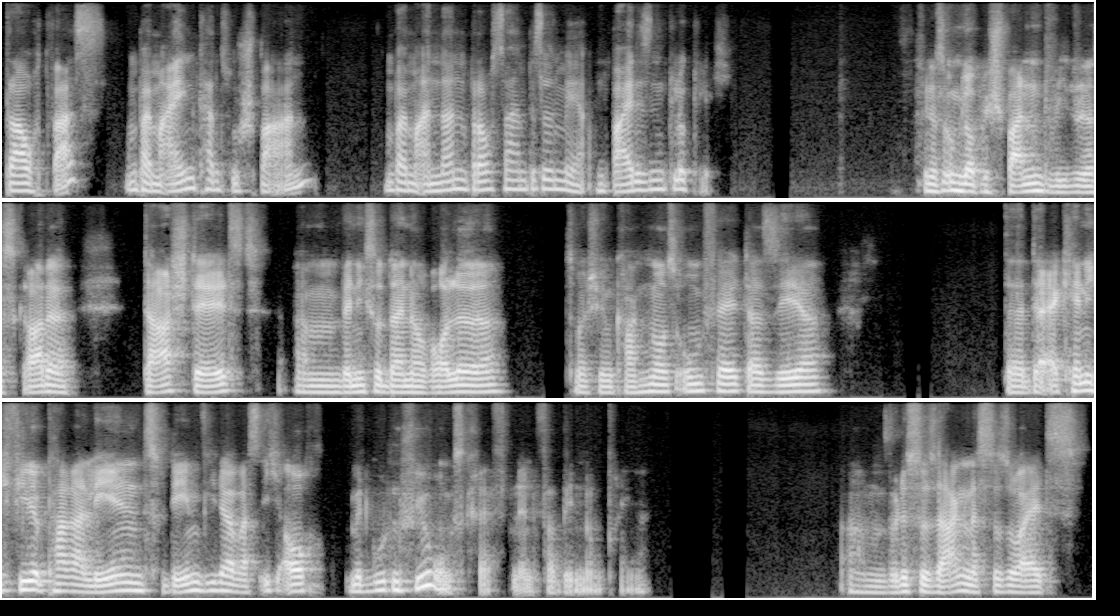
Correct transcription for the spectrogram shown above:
braucht was. Und beim einen kannst du sparen und beim anderen brauchst du ein bisschen mehr. Und beide sind glücklich. Ich finde das unglaublich spannend, wie du das gerade darstellst. Ähm, wenn ich so deine Rolle zum Beispiel im Krankenhausumfeld da sehe, da, da erkenne ich viele Parallelen zu dem wieder, was ich auch mit guten Führungskräften in Verbindung bringe. Ähm, würdest du sagen, dass du so als,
